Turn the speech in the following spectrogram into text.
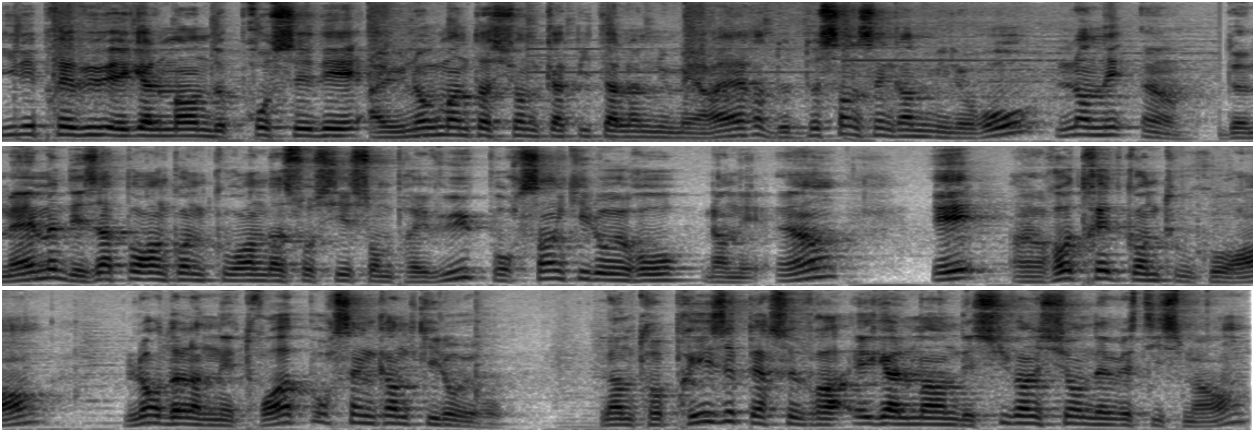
Il est prévu également de procéder à une augmentation de capital en numéraire de 250 000 euros l'année 1. De même, des apports en compte courant d'associés sont prévus pour 100 kg euros l'année 1 et un retrait de compte courant lors de l'année 3 pour 50 kg euros. L'entreprise percevra également des subventions d'investissement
